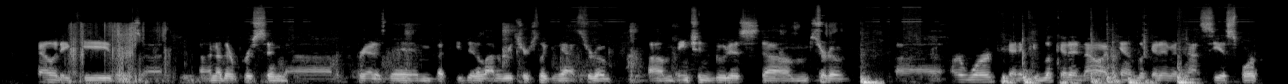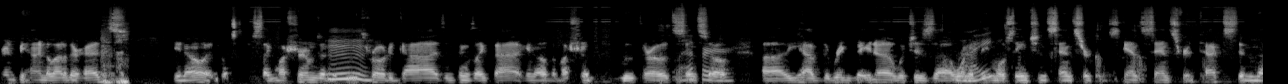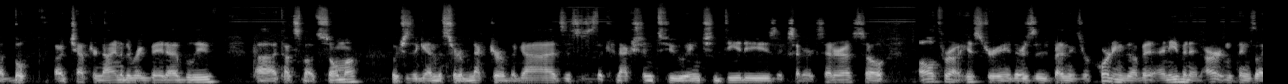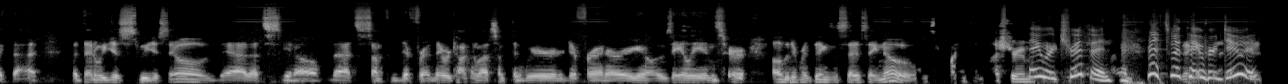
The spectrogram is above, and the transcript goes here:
Key. There's uh, another person, uh, I forget his name, but he did a lot of research looking at sort of um, ancient Buddhist um, sort of uh, artwork. And if you look at it now, I can't look at it and not see a spore print behind a lot of their heads. You know, it looks just like mushrooms and Mm. blue throated gods and things like that. You know, the mushroom blue throats. And so uh, you have the Rig Veda, which is uh, one of the most ancient Sanskrit, Sanskrit texts in the book, uh, chapter nine of the Rig Veda, I believe. Uh, it talks about Soma, which is again the sort of nectar of the gods. This is the connection to ancient deities, et cetera, et cetera. So all throughout history, there's been these recordings of it, and even in art and things like that. But then we just we just say, oh yeah, that's you know that's something different. They were talking about something weird or different, or you know it was aliens or all the different things instead of saying no, it's mushrooms. They were tripping. That's what they were doing.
